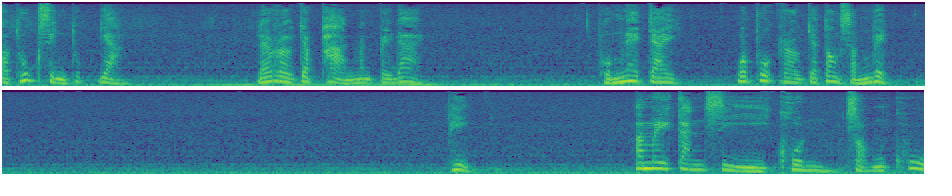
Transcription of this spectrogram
ต่อทุกสิ่งทุกอย่าง แล้วเราจะผ่านมันไปได้ ผมแน่ใจว่าพวกเราจะต้องสำเร็จ พี่ อเมริกันสี่คนสองคู่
